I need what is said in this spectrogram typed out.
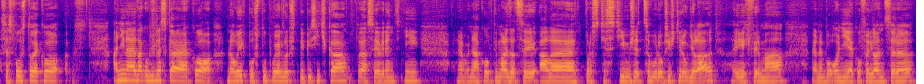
se spoustou jako ani ne, tak už dneska jako nových postupů, jak zlepšit PPCčka, to je asi evidentní, nebo nějakou optimalizaci, ale prostě s tím, že co budou příští rok dělat, jejich firma, nebo oni jako freelancer,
